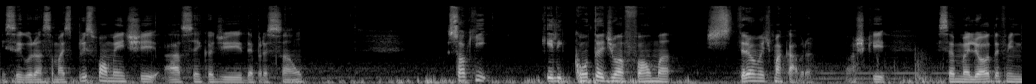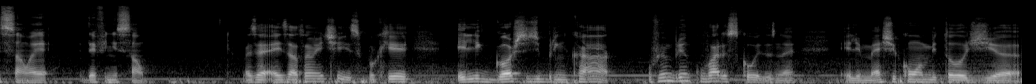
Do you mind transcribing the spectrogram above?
insegurança, mas principalmente acerca de depressão. Só que ele conta de uma forma extremamente macabra. Acho que essa é a melhor definição, é definição. Mas é, é exatamente isso, porque ele gosta de brincar. O filme brinca com várias coisas, né? Ele mexe com a mitologia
